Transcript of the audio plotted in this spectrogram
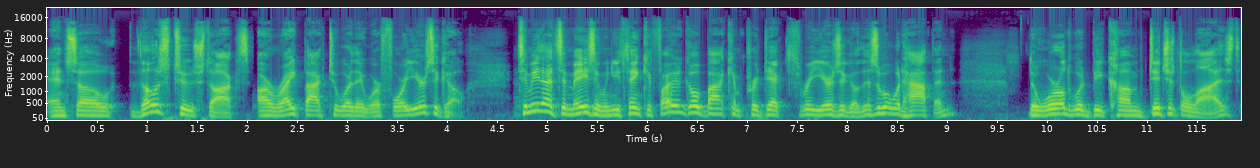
And so those two stocks are right back to where they were four years ago. To me, that's amazing when you think if I would go back and predict three years ago, this is what would happen the world would become digitalized.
